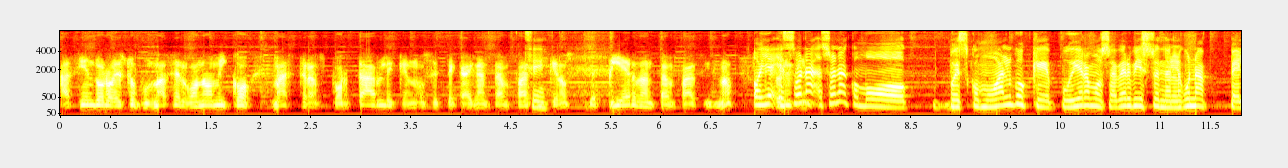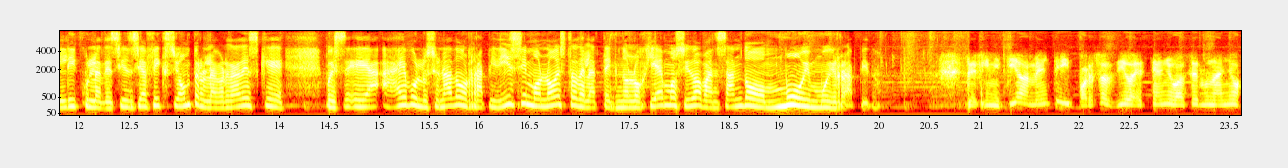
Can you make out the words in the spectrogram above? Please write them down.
haciéndolo esto pues más ergonómico, más transportable, que no se te caigan tan fácil, que no se te pierdan tan fácil, ¿no? Oye, suena, suena como pues como algo que pudiéramos haber visto en alguna película de ciencia ficción, pero la verdad es que pues eh, ha evolucionado rapidísimo, ¿no? Esto de la tecnología hemos ido avanzando muy, muy rápido definitivamente y por eso os digo, este año va a ser un año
